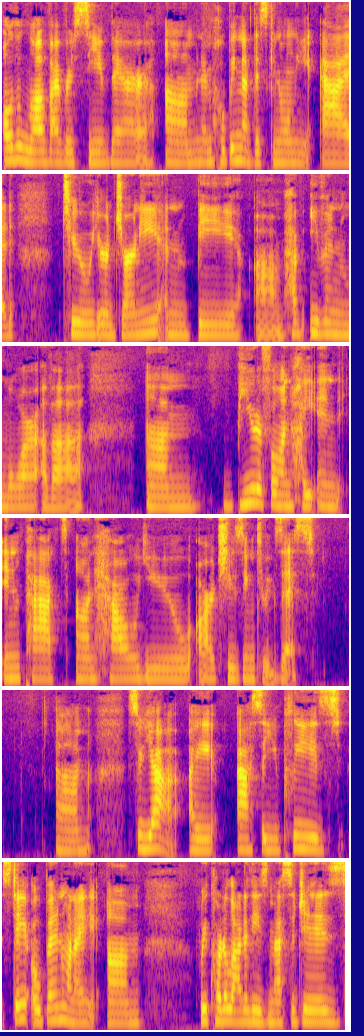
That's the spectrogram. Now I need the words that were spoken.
all the love I've received there. Um, and I'm hoping that this can only add to your journey and be um, have even more of a um, beautiful and heightened impact on how you are choosing to exist. Um, so yeah, I ask that you please stay open when I um, record a lot of these messages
